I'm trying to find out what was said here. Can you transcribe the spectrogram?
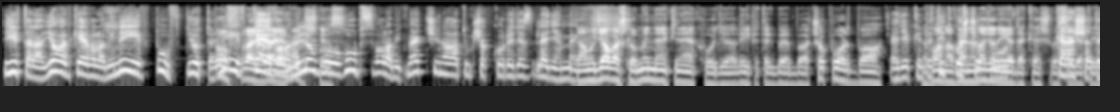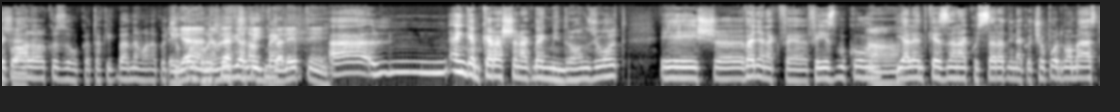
hirtelen, jaj, kell valami név, puf, jött a Puf, név, legyen, kell legyen, valami logó, hups, valamit megcsináltunk, és akkor, hogy ez legyen meg. De amúgy javaslom mindenkinek, hogy lépjetek be ebbe a csoportba. Egyébként egy vannak benne nagyon csoport. érdekes Keressetek vállalkozókat, akik benne vannak a Igen, csoportban, nem hogy lehet csak így meg. belépni? Á, l- engem keressenek meg, mint Ranzsolt, és uh, vegyenek fel Facebookon, Aha. jelentkezzenek, hogy szeretnének a csoportban, mert ezt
